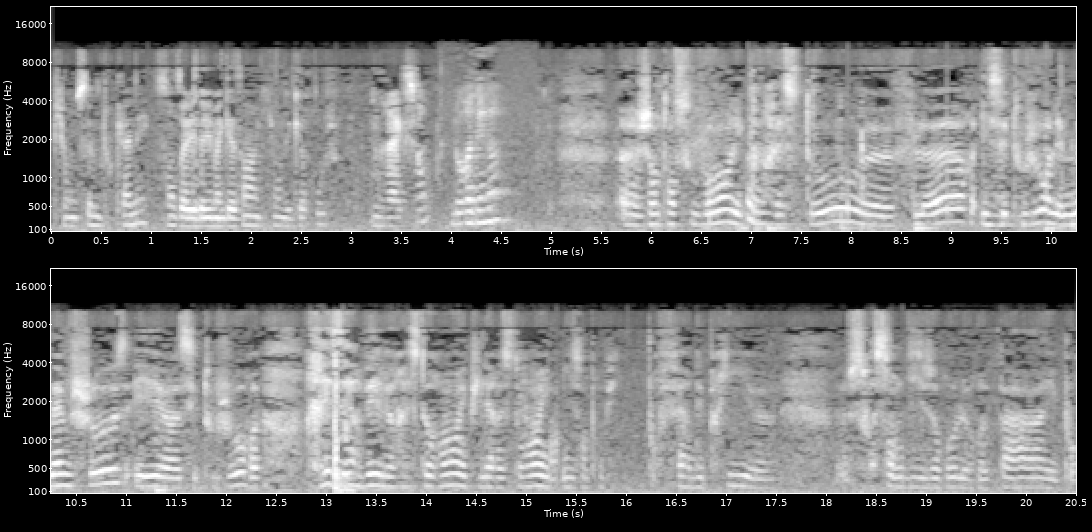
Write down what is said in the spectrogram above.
Puis on s'aime toute l'année, sans aller dans les magasins qui ont des cœurs rouges. Une réaction? Laura Dena Euh, J'entends souvent les restos, euh, fleurs, et c'est toujours les mêmes choses, et euh, c'est toujours réserver le restaurant, et puis les restaurants, ils, ils en profitent pour faire des prix euh, 70 euros le repas, et pour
